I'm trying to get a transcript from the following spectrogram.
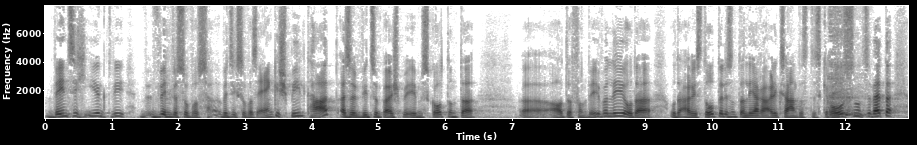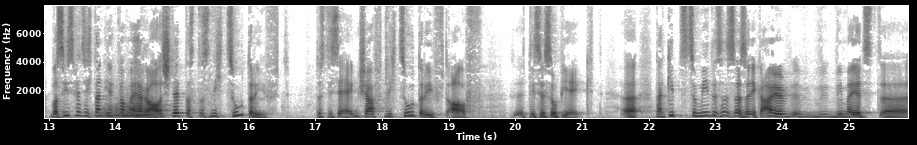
wenn sich irgendwie, wenn wir sowas, wenn sich sowas eingespielt hat, also wie zum Beispiel eben Scott und der äh, Autor von Waverley oder, oder Aristoteles und der Lehrer Alexanders des Großen und so weiter. Was ist, wenn sich dann irgendwann mal herausstellt, dass das nicht zutrifft, dass diese Eigenschaft nicht zutrifft auf dieses Objekt? Äh, dann gibt es zumindest, also egal wie man jetzt äh, äh,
